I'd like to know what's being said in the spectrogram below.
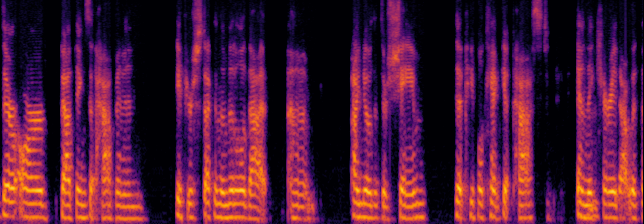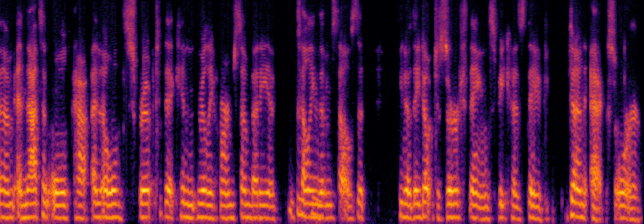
there are bad things that happen. And if you're stuck in the middle of that, um, I know that there's shame that people can't get past and they carry that with them. And that's an old an old script that can really harm somebody of telling Mhm. themselves that, you know, they don't deserve things because they've done X or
